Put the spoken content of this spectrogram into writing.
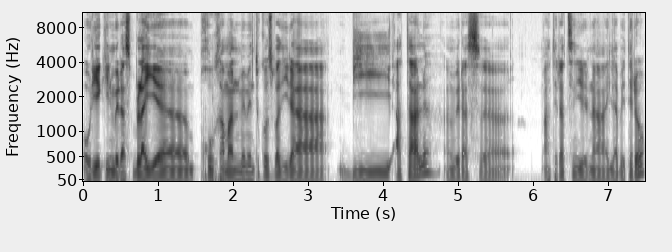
horiekin beraz blai eh, programan mementukoz badira bi atal, beraz eh, ateratzen direna hilabetero.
